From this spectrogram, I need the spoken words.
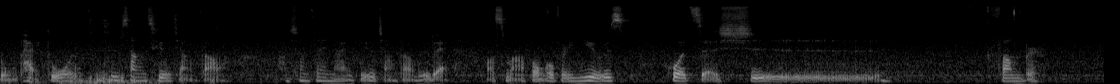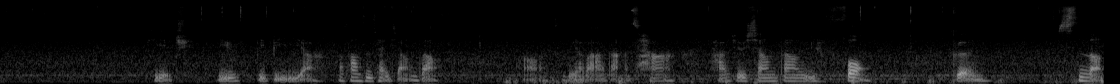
用太多了，只是上次有讲到，好像在哪一个有讲到，对不对？好，smartphone overuse，或者是 fumble，p h u b b e 啊，他上次才讲到，啊，这个要把它打叉，它就相当于 phone 跟 snub。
